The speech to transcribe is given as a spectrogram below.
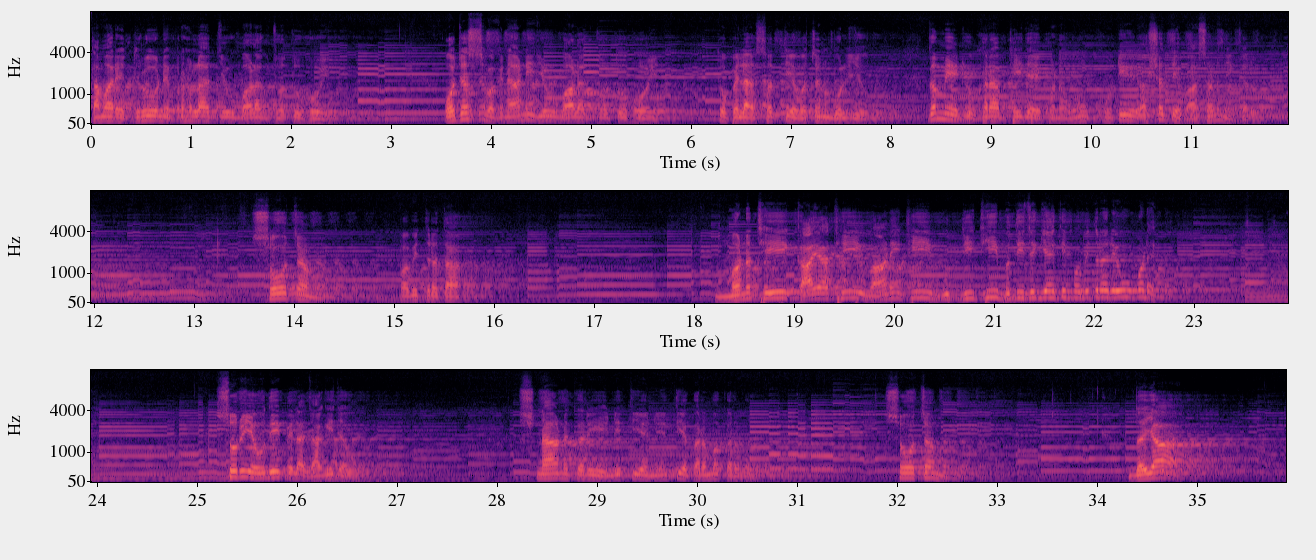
તમારે ધ્રુવ અને પ્રહલાદ જેવું બાળક જોતું હોય, ઓજસ્વ જ્ઞાની જેવું બાળક જોતું હોય, તો પેલા સત્ય વચન બોલ્યો. ગમે એટલું ખરાબ થઈ જાય, પણ હું ખોટી અસત્ય ભાષણ નહીં કરું. સોચમ. પવિત્રતા. મનથી, કાયાથી, વાણીથી, બુદ્ધિથી બધી જગ્યાએથી પવિત્ર રહેવું પડે. સૂર્ય ઉદય પહેલા જાગી જવું. સ્નાન કરી, નિત્ય નિત્ય કર્મ કરવું. સોચમ દયા.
